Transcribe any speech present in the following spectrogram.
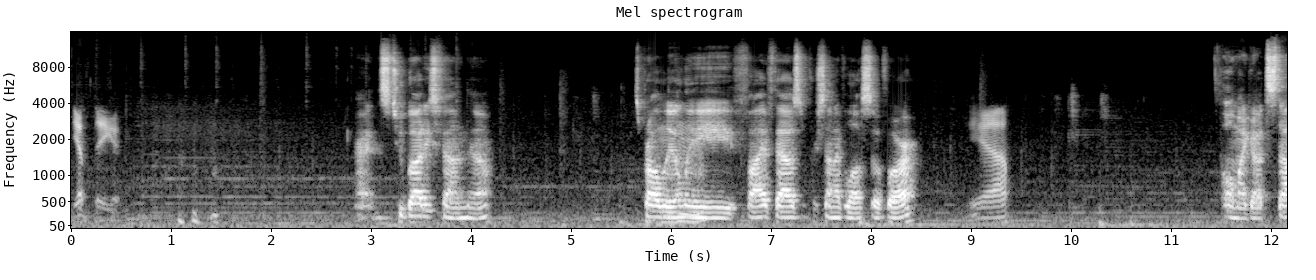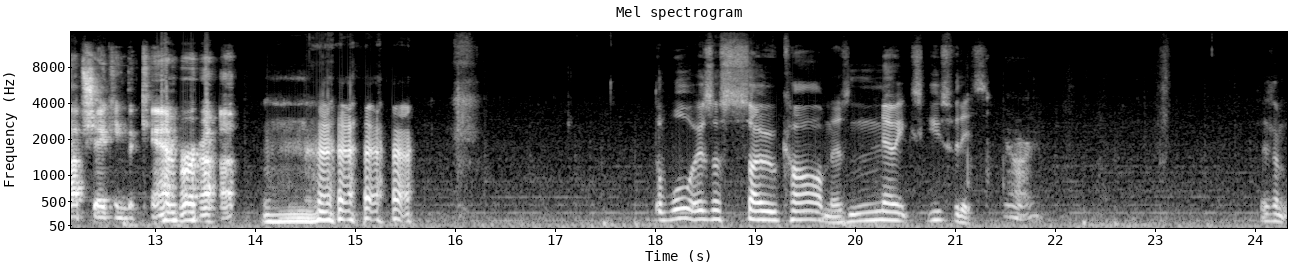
Yep, there you go. Alright, it's two bodies found now. It's probably mm -hmm. only 5,000% I've lost so far. Yeah. Oh my god, stop shaking the camera! the waters are so calm. There's no excuse for this. Alright. There's a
